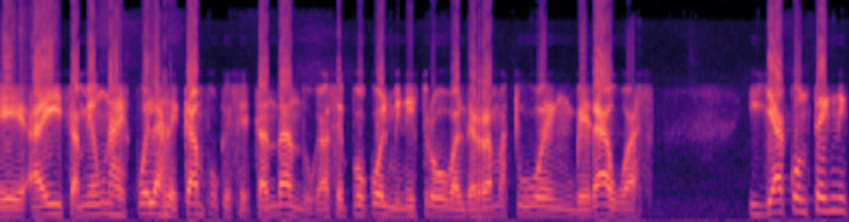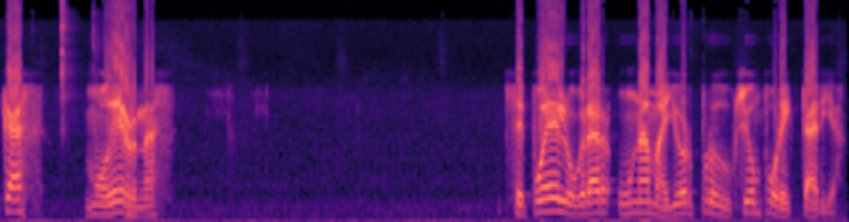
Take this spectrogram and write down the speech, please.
eh, hay también unas escuelas de campo que se están dando. Hace poco el ministro Valderrama estuvo en Veraguas y ya con técnicas modernas se puede lograr una mayor producción por hectárea.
